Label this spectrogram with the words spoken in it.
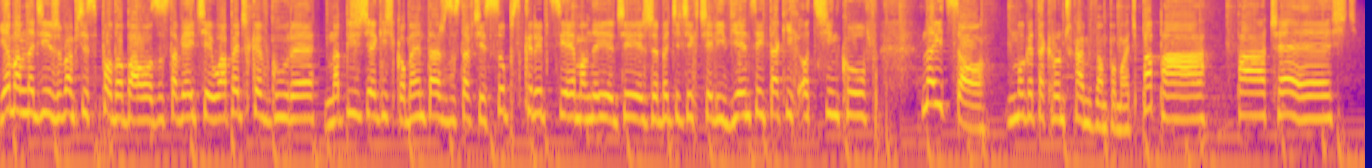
Ja mam nadzieję, że wam się spodobało. Zostawiajcie łapeczkę w górę, napiszcie jakiś komentarz, zostawcie subskrypcję. Mam nadzieję, że będziecie chcieli więcej takich odcinków. No i co? Mogę tak rączkami wam pomać. Pa, pa! Pa, cześć!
